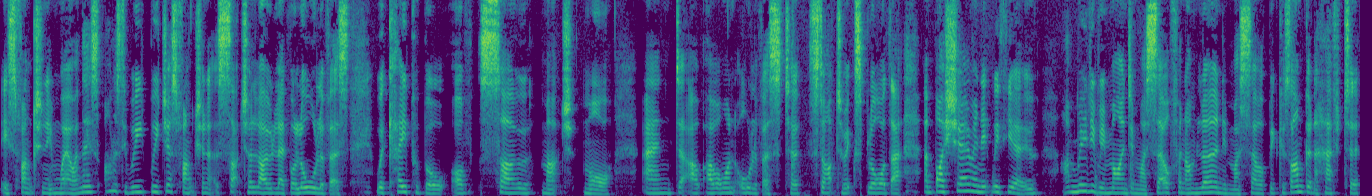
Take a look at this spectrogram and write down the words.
is functioning well. And there's honestly, we, we just function at such a low level, all of us. We're capable of so much more. And uh, I, I, want all of us to start to explore that. And by sharing it with you, I'm really reminding myself and I'm learning myself because I'm going to have to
